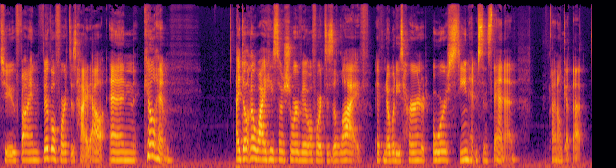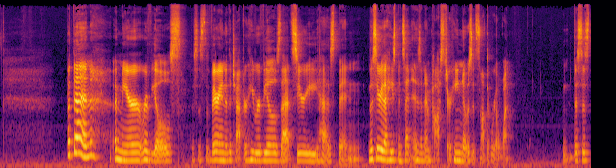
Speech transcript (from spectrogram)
to find Vilgefortz's hideout and kill him I don't know why he's so sure Vilgefortz is alive if nobody's heard or seen him since Thanedd. I don't get that. But then Emhyr reveals this is the very end of the chapter. He reveals that Ciri has been the Ciri that he's been sent is an imposter. He knows it's not the real one. This is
